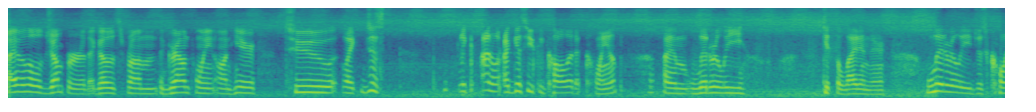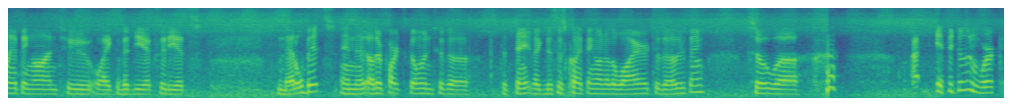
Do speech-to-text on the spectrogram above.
I have a little jumper that goes from the ground point on here to like just like I don't. I guess you could call it a clamp. I am literally get the light in there. Literally just clamping on to like the DX Idiots metal bits and the other parts going to the the thing like this is clamping onto the wire to the other thing. So uh, I, if it doesn't work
